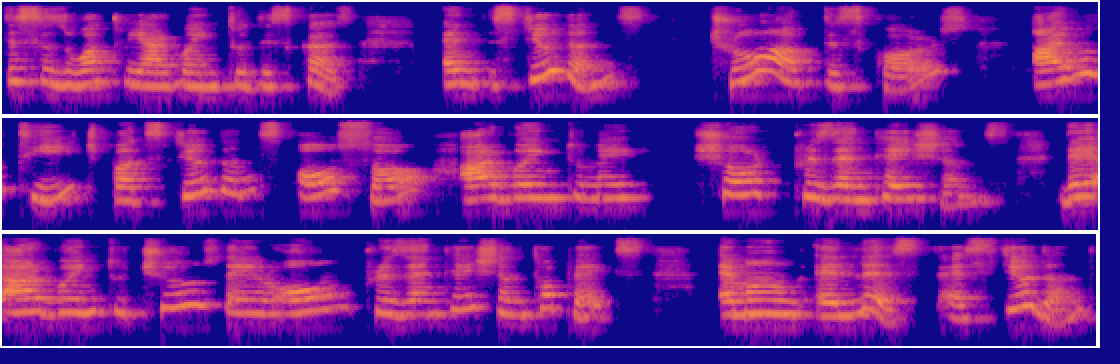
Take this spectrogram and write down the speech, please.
This is what we are going to discuss. And students throughout this course, I will teach, but students also are going to make short presentations. They are going to choose their own presentation topics among a list. A student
